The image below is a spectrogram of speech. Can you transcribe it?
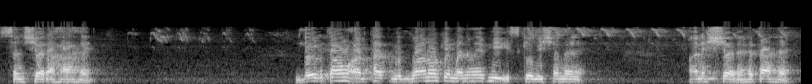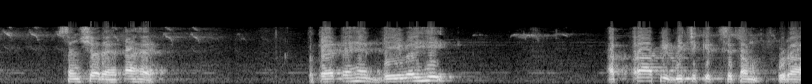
संशय रहा है। देवताओं अर्थात विद्वानों के मन में भी इसके विषय में अनिश्चय रहता है, संशय रहता है। तो कहते हैं, देव ही अत्रापि विचिकित्सितम पूरा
